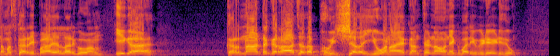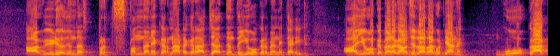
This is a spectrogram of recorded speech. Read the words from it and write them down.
ನಮಸ್ಕಾರ ರೀಪ ಎಲ್ಲರಿಗೂ. ಈಗ ಕರ್ನಾಟಕ ರಾಜ್ಯದ ಭವಿಷ್ಯದ ಯುವ ನಾಯಕ ಅಂಥೇಳಿ ನಾವು ಅನೇಕ ಬಾರಿ ವಿಡಿಯೋ ಹಿಡಿದೆವು ಆ ವಿಡಿಯೋದಿಂದ ಸ್ಪಂದನೆ ಕರ್ನಾಟಕ ರಾಜ್ಯಾದ್ಯಂತ ಯುವಕರ ಬೆನ್ನತ್ಯಾರ ಈಗ ಆ ಯುವಕ ಬೆಳಗಾವಿ ಜಿಲ್ಲಾದಾಗ ಹುಟ್ಟ್ಯಾನ ಗೋಕಾಕ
